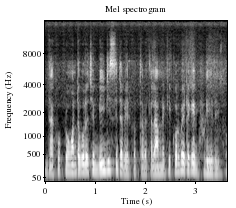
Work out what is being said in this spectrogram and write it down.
দেখো, প্রমাণটা বলেছে বিডিসিটা বের করতে হবে। তাহলে আমরা কি করব? এটাকে ঘুরিয়ে লিখব।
